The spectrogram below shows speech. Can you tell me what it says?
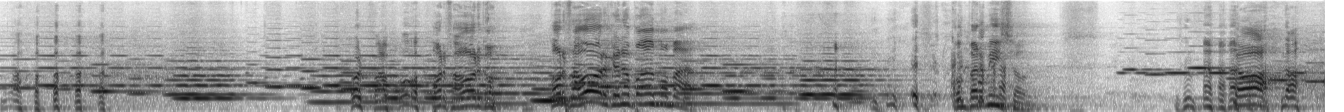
Por favor. Por favor, con- por favor, que no podamos más. Con permiso. No, no.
